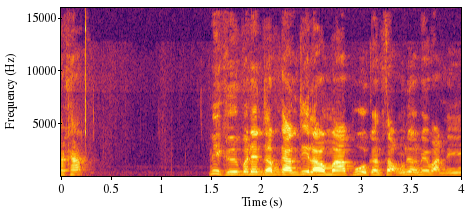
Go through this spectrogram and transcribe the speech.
นะครับ นี่คือประเด็นสำคัญที่เรามาพูดกันสองเรื่องในวันนี้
